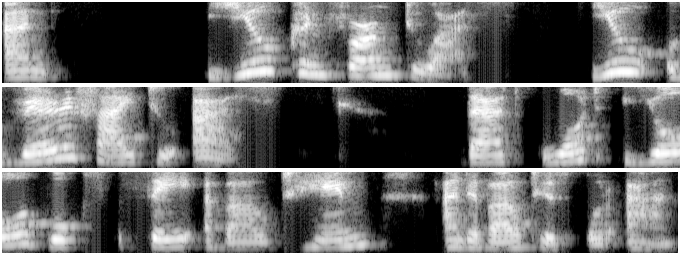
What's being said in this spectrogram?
And you confirm to us, you verify to us that what your books say about him and about his Quran.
